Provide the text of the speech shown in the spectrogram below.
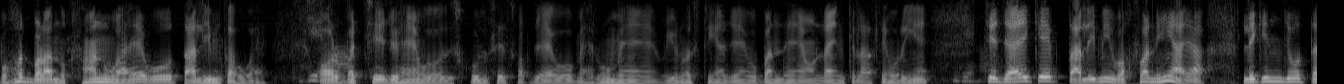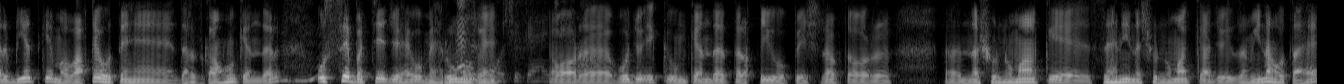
بہت بڑا نقصان ہوا ہے وہ تعلیم کا ہوا ہے۔ اور ہاں۔ بچے جو ہیں وہ اسکول سے اس وقت جو ہے وہ محروم ہیں یونیورسٹیاں جو ہیں وہ بند ہیں آن لائن کلاسیں ہو رہی ہیں جی ہاں۔ جائے کہ ایک تعلیمی وقفہ نہیں آیا لیکن جو تربیت کے مواقع ہوتے ہیں درسگاہوں کے اندر اس سے بچے جو ہے وہ محروم ہو گئے جی اور ہاں۔ وہ جو ایک ان کے اندر ترقی و پیش رفت اور نشو نما کے ذہنی نشو نما کا جو ایک زمینہ ہوتا ہے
